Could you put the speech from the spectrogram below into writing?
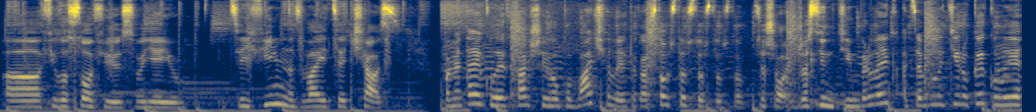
філософію філософією своєю. Цей фільм називається Час. Пам'ятаю, коли вперше його побачила, я така стоп, стоп, стоп, стоп, стоп. Це що, Джастін Тімберлейк? А це були ті роки, коли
